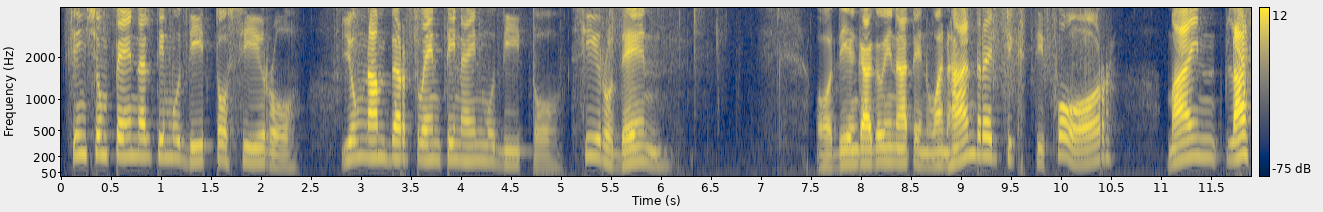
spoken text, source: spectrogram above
Since yung penalty mo dito, 0, yung number 29 mo dito, 0 din. O, di ang gagawin natin, 164 min plus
